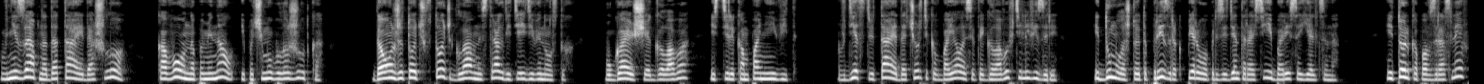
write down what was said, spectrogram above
Внезапно до Таи дошло, кого он напоминал и почему было жутко. Да он же точь-в-точь точь главный страх детей девяностых, пугающая голова из телекомпании «Вид». В детстве Тая до чертиков боялась этой головы в телевизоре и думала, что это призрак первого президента России Бориса Ельцина. И только повзрослев,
